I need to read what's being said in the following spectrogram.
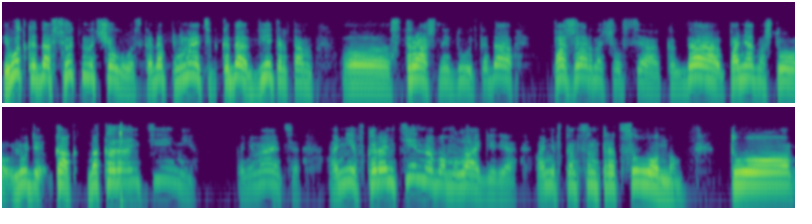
И вот когда все это началось, когда, понимаете, когда ветер там э, страшный дует, когда пожар начался, когда понятно, что люди как на карантине, понимаете, они в карантинном лагере, а не в концентрационном, то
